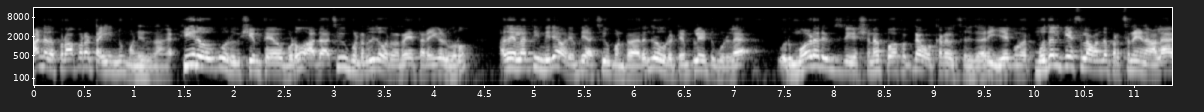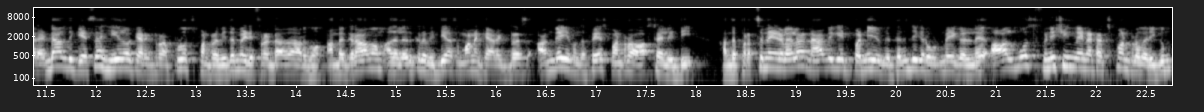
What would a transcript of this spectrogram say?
அண்ட் அதை ப்ராப்பராக டைனும் பண்ணியிருந்தாங்க ஹீரோவுக்கு ஒரு விஷயம் தேவைப்படும். அதை அச்சீவ் பண்ணுறதுக்கு அவர் நிறைய தடைகள் வரும். அது எல்லாத்தையும் மீறி அவர் எப்படி அச்சீவ் பண்ணுறாருங்கிற ஒரு டெம்ப்ளேட்டுக்குள்ள ஒரு மர்டர் இன்வெஸ்டிகேஷனை பர்ஃபெக்டாக உட்கார வச்சிருக்காரு இயக்குனர். முதல் கேஸில் வந்த பிரச்சனைனால ரெண்டாவது கேஸை ஹீரோ கேரக்டர் அப்ரோச் பண்ணுற விதமே டிஃப்ரெண்ட்டாக தான் இருக்கும். அந்த கிராமம் அதில் இருக்கிற வித்தியாசமான கேரக்டர்ஸ் அங்கே இவங்க ஃபேஸ் பண்ணுற ஹாஸ்டாலிட்டி அந்த பிரச்சனைகளெல்லாம் நேவிகேட் பண்ணி இவங்க தெரிஞ்சுக்கிற உண்மைகள்னு ஆல்மோஸ்ட் ஃபினிஷிங் லைனை டச் பண்ணுற வரைக்கும்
